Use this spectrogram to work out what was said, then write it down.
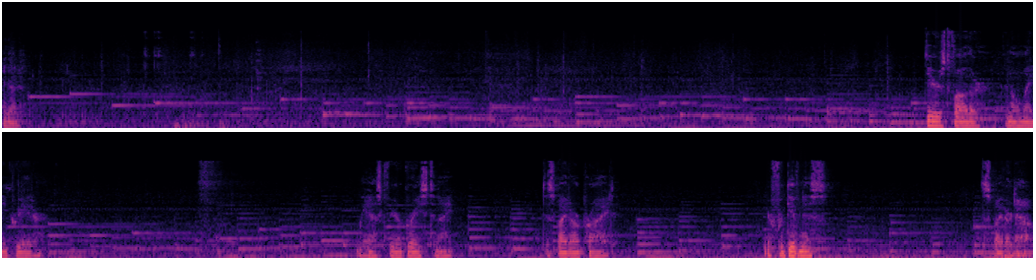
I got it. Dearest Father and Almighty Creator, we ask for your grace tonight, despite our pride, your forgiveness, despite our doubt.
